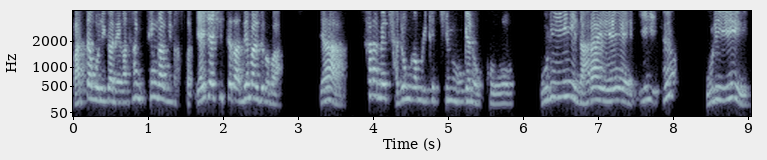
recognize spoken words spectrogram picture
맞다 보니까 내가 상- 생각이 났어. 야, 이 자식들아, 내 말 들어봐. 야, 사람의 자존감을 이렇게 짐 목에 놓고, 우리 나라에, 이, 응? 우리,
